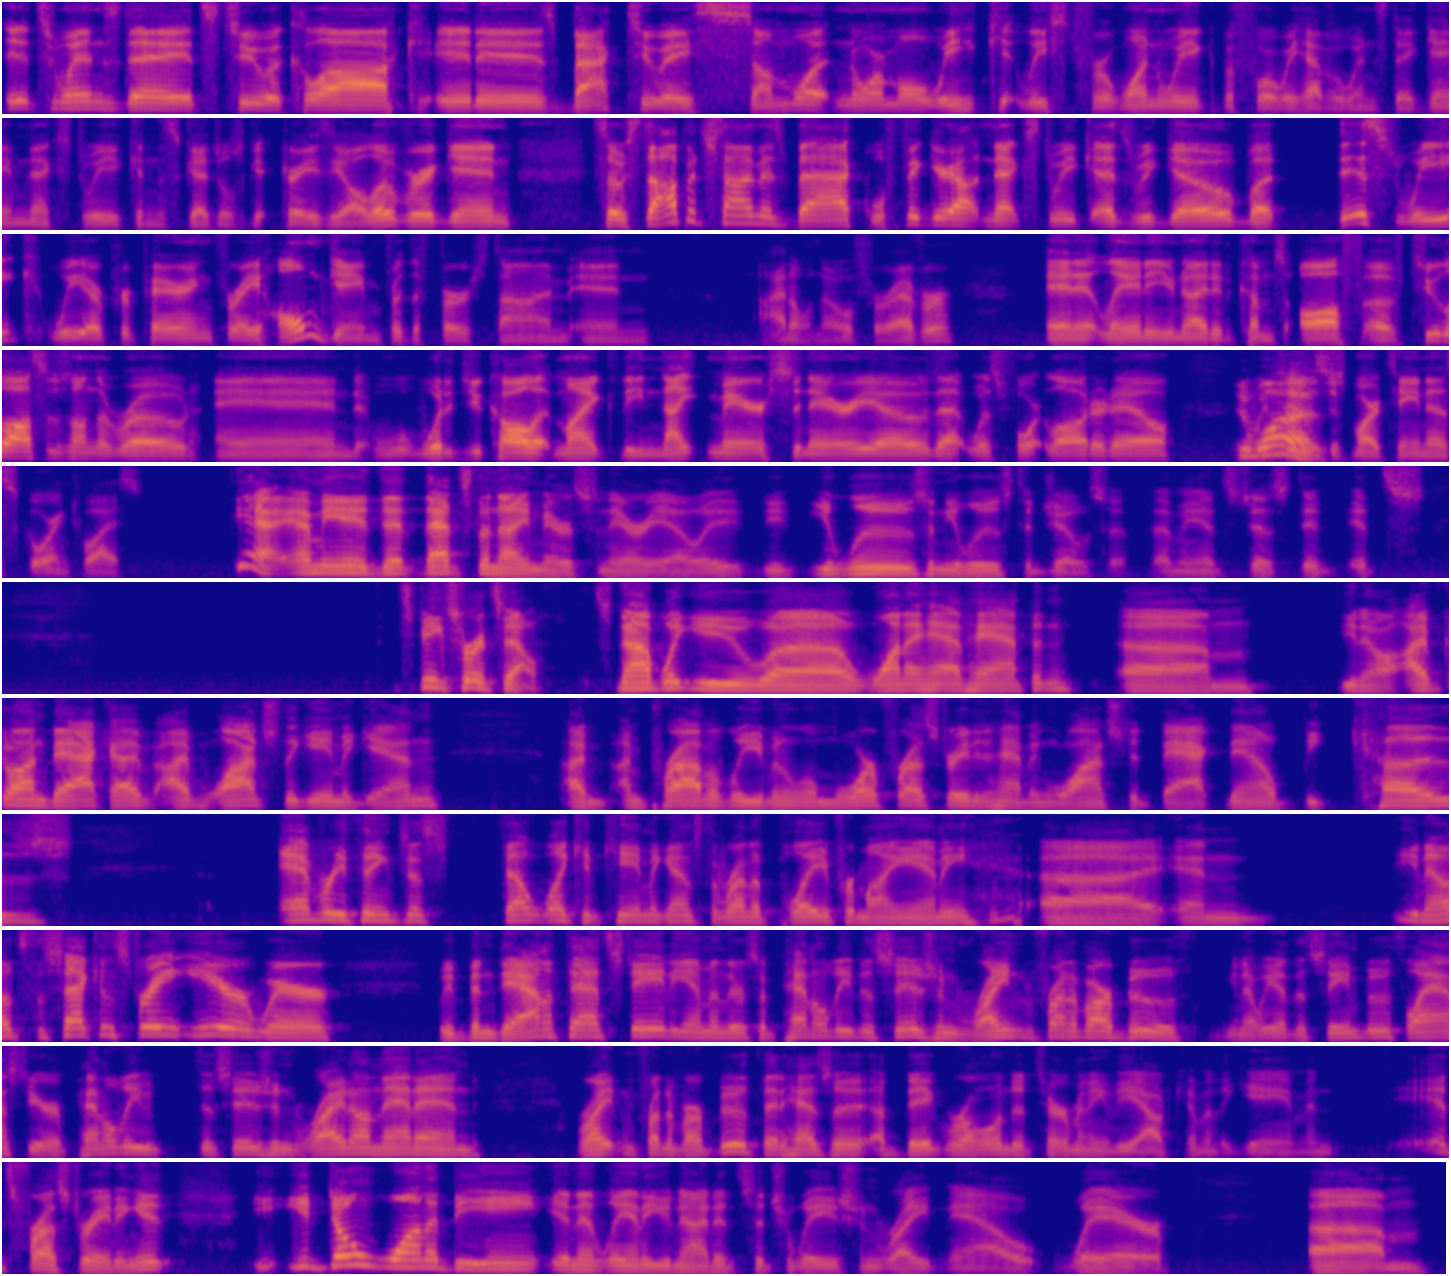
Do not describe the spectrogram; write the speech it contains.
It's Wednesday. It's two o'clock. It is back to a somewhat normal week, at least for one week before we have a Wednesday game next week and the schedules get crazy all over again. So, stoppage time is back. We'll figure out next week as we go. But this week, we are preparing for a home game for the first time in, I don't know, forever. And Atlanta United comes off of two losses on the road. And what did you call it, Mike? The nightmare scenario that was Fort Lauderdale. It was just Martinez scoring twice. Yeah, I mean that that's the nightmare scenario. You, you, lose and you lose to Josef. I mean, it's just it, it's it speaks for itself. It's not what you uh, want to have happen. Um, you know, I've gone back. I've I've watched the game again. I'm I'm probably even a little more frustrated having watched it back now because everything just felt like it came against the run of play for Miami. Mm-hmm. Uh, and you know, it's the second straight year where We've been down at that stadium, and there's a penalty decision right in front of our booth. You know, we had the same booth last year, a penalty decision right on that end, right in front of our booth that has a, a big role in determining the outcome of the game. And it's frustrating. It you don't want to be in Atlanta United situation right now where um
